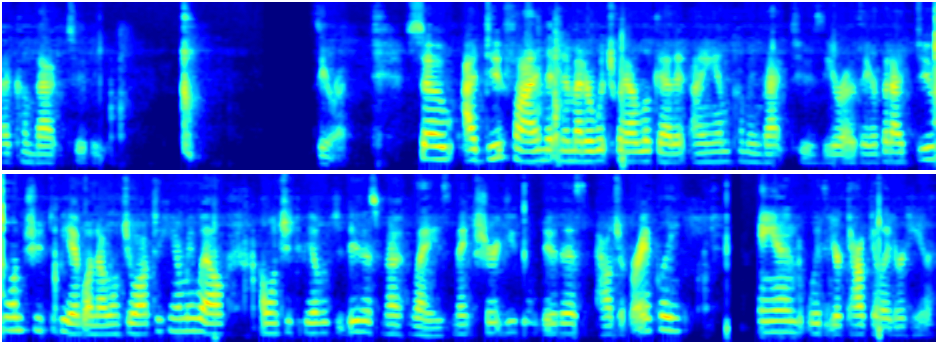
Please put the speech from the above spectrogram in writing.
I come back to the 0. So I do find that no matter which way I look at it, I am coming back to zero there. But I do want you to be able, and I want you all to hear me well, I want you to be able to do this both ways. Make sure you can do this algebraically and with your calculator here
